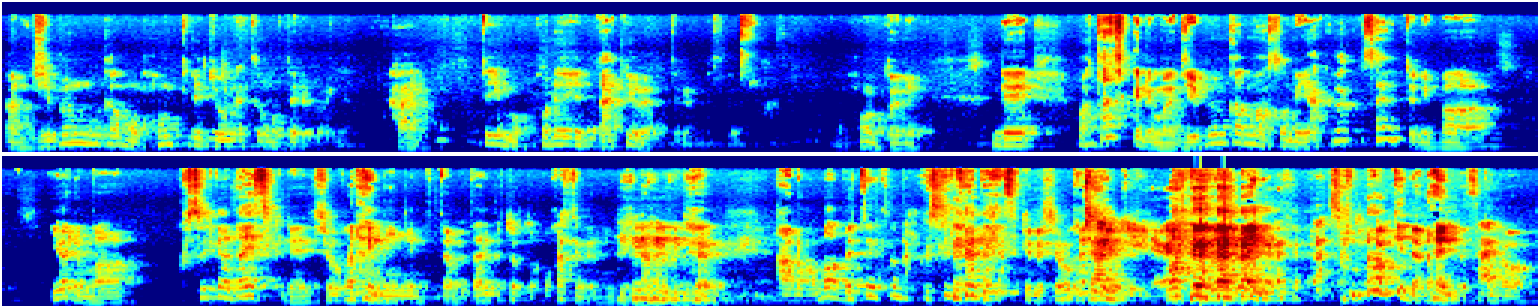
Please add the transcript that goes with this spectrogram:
あの自分がもう本気で情熱を持てる分野。はい。っていうもうこれだけをやってるんですよ。本当に。で、まあ、確かにまあ自分がまあその薬学サイトにまあいわゆるまあ薬が大好きでしょうがない人間って言ったらだいぶちょっとおかしな人間なのであのまあ別にそんな薬が大好きでしょうがジないないそんなわけじゃないんですけど、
